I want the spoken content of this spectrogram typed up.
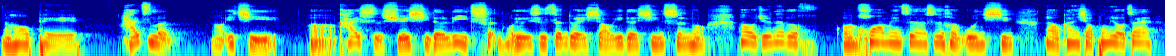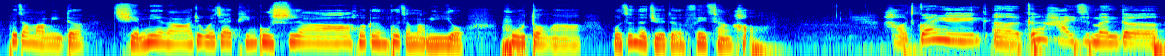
然后陪孩子们，然后一起呃开始学习的历程，哦尤其是针对小一的新生哦。那我觉得那个呃画面真的是很温馨。那我看小朋友在会长妈咪的前面啊，就会在听故事啊，会跟会长妈咪有互动啊，我真的觉得非常好。好，关于呃跟孩子们的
